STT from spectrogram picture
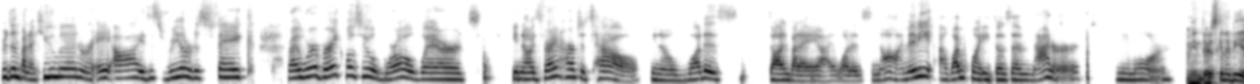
written by a human or AI? Is this real or just fake? Right? We're very close to a world where, it's, you know, it's very hard to tell, you know, what is done by AI, what is not. Maybe at one point it doesn't matter anymore. i mean there's going to be a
